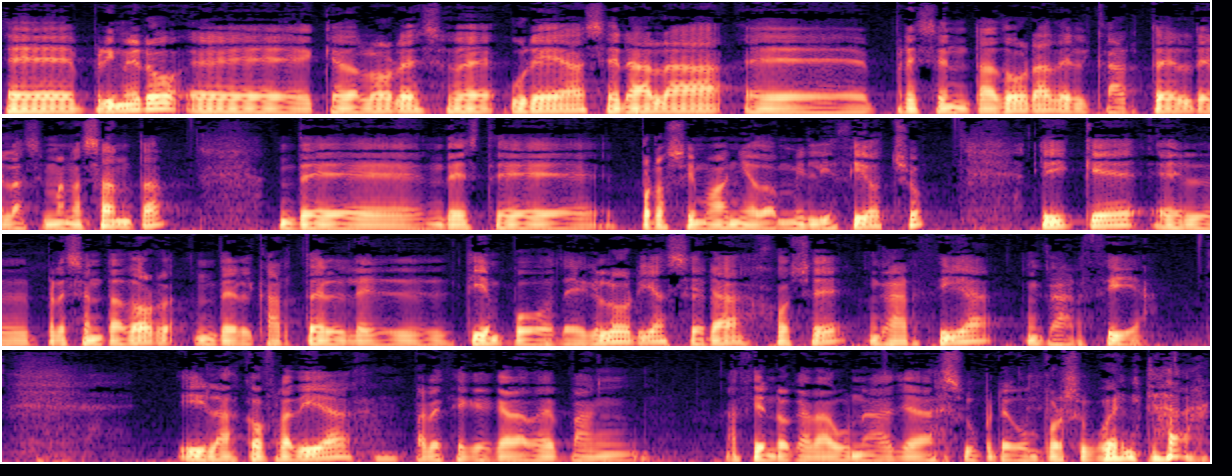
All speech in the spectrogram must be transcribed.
Eh, primero, eh, que Dolores eh, Urea será la presentadora del cartel de la Semana Santa de, de, este próximo año 2018 y que el presentador del cartel del Tiempo de Gloria será José García García. Y las cofradías parece que cada vez van haciendo cada una ya su pregón por su cuenta,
